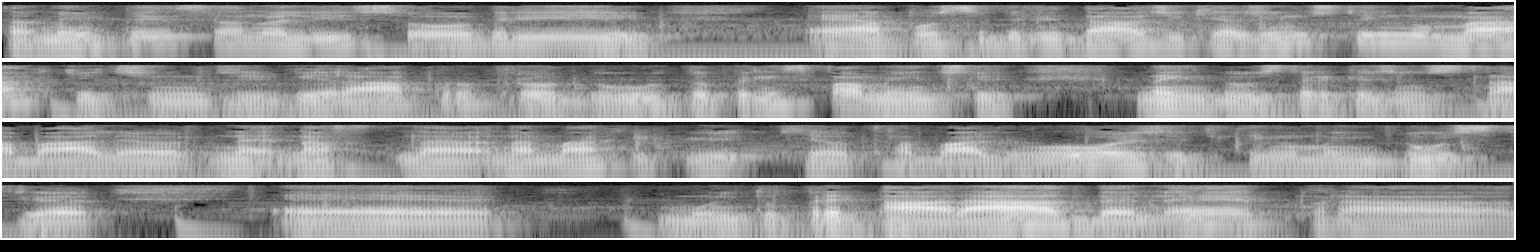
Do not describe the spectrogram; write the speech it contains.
também pensando ali sobre é, a possibilidade que a gente tem no marketing de virar para o produto, principalmente na indústria que a gente trabalha, né, na, na, na, marca que, que, eu trabalho hoje, que tem uma indústria é, muito preparada né, para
